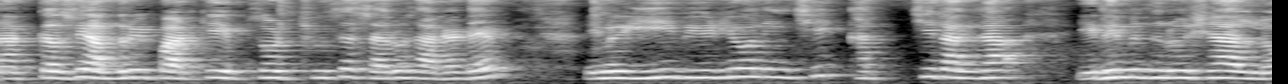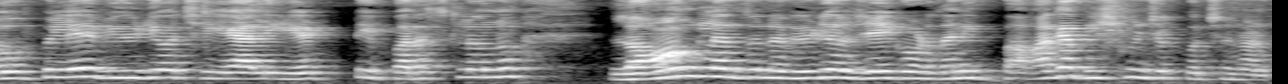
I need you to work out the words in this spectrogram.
నాకు తెలిసి అందరూ ఈ పాటికి ఎపిసోడ్ చూసేశారు సాటర్డే నేను ఈ వీడియో నుంచి ఖచ్చితంగా ఎనిమిది నిమిషాల లోపలే వీడియో చేయాలి. ఎట్టి పరిస్థితుల్లోనూ లాంగ్ లెంత్ ఉన్న వీడియోలు చేయకూడదని బాగా భీష్మించుకొచ్చున్నాను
